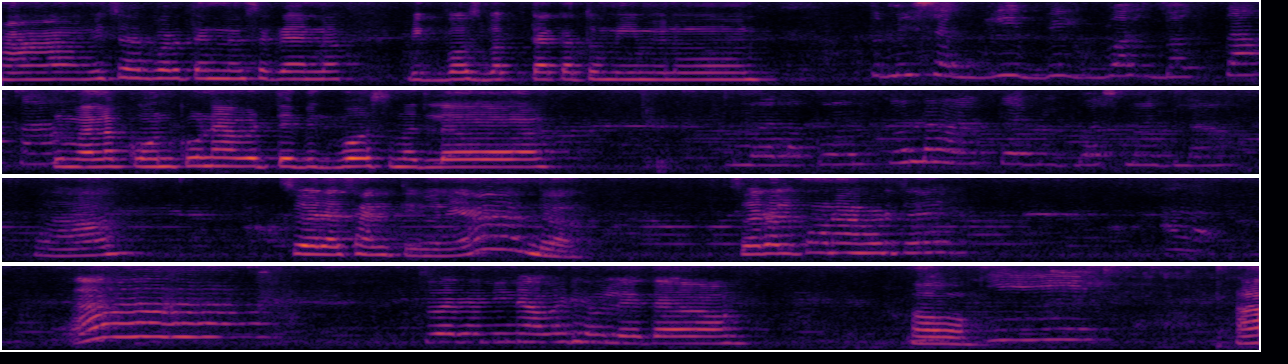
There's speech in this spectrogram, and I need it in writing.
हा विचार बरं त्यांना सगळ्यांना. बिग बॉस बघता का तुम्ही म्हणून? तुम्ही सगळी बिग बॉस बघता का? तुम्हाला कोण कोण आवडते बिग बॉस मधलं? तुम्हाला कोण कोण आवडते बिग बॉस मधलं? हा. स्वरा सांगते म्हणे हा न. स्वराला कोण आवडतंय आ, स्वराने नाव ठेवले तर. हो. हा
